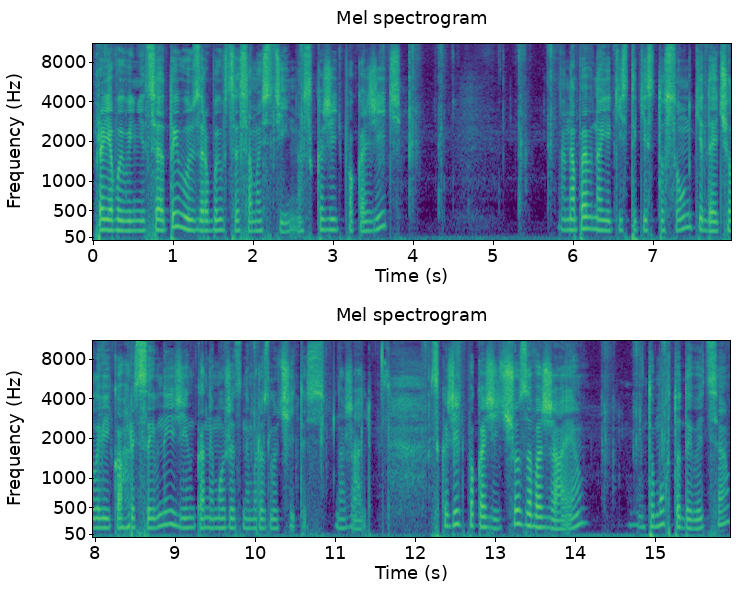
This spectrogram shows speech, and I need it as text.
проявив ініціативу і зробив це самостійно. Скажіть, покажіть. Напевно, якісь такі стосунки, де чоловік агресивний, жінка не може з ним розлучитись, на жаль. Скажіть, покажіть, що заважає тому, хто дивиться,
